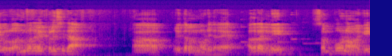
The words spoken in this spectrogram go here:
ಇವರು ಅನುಮೋದನೆ ಕಳಿಸಿದ ಇದನ್ನು ನೋಡಿದರೆ ಅದರಲ್ಲಿ ಸಂಪೂರ್ಣವಾಗಿ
